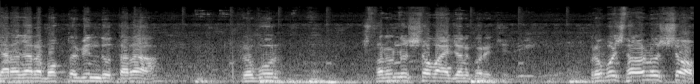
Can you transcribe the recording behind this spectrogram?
যারা যারা ভক্তবৃন্দ তারা প্রভুর স্মরণোৎসব আয়োজন করেছে। প্রভুর স্মরণোৎসব,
